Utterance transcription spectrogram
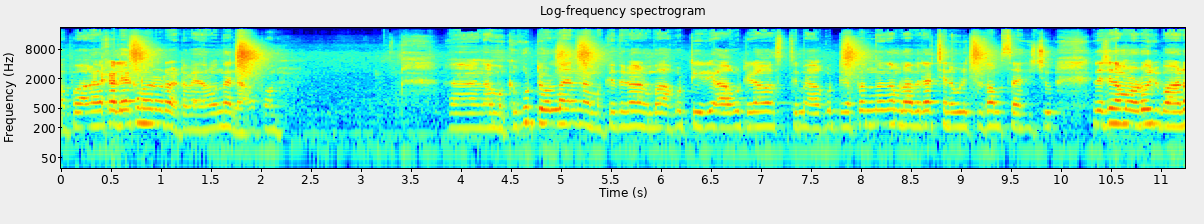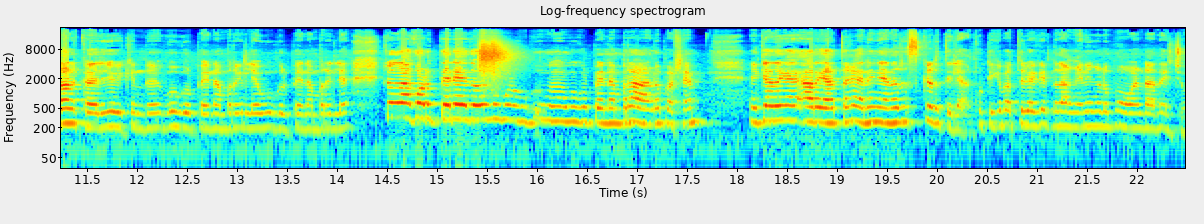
അപ്പോൾ അങ്ങനെ കളിയാക്കണവരോടാട്ടോ വേറെ ഒന്നല്ല അപ്പം നമുക്ക് കുട്ടികളുടെ നമുക്കിത് കാണുമ്പോൾ ആ കുട്ടി ആ കുട്ടിയുടെ അവസ്ഥ ആ ഇന്ന് നമ്മൾ അവരെ അച്ഛനെ വിളിച്ച് സംസാരിച്ചു. എന്ന് വെച്ചാൽ നമ്മളോട് ഒരുപാട് ആൾക്കാർ ചോദിക്കുന്നുണ്ട് ഗൂഗിൾ പേ നമ്പർ ഇല്ല? ഗൂഗിൾ പേ നമ്പർ ഇല്ല? ആ കൊടുത്തരേതോ ഗൂഗിൾ പേ നമ്പറാണ്. പക്ഷേ എനിക്കത് അറിയാത്ത കാര്യം ഞാൻ റിസ്ക് എടുത്തില്ല. കുട്ടിക്ക് പത്ത് രൂപ കിട്ടുന്നത് അങ്ങനെ ഇങ്ങോട്ട് പോകണ്ടെന്ന് വെച്ചു.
